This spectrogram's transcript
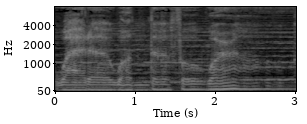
what a wonderful world.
